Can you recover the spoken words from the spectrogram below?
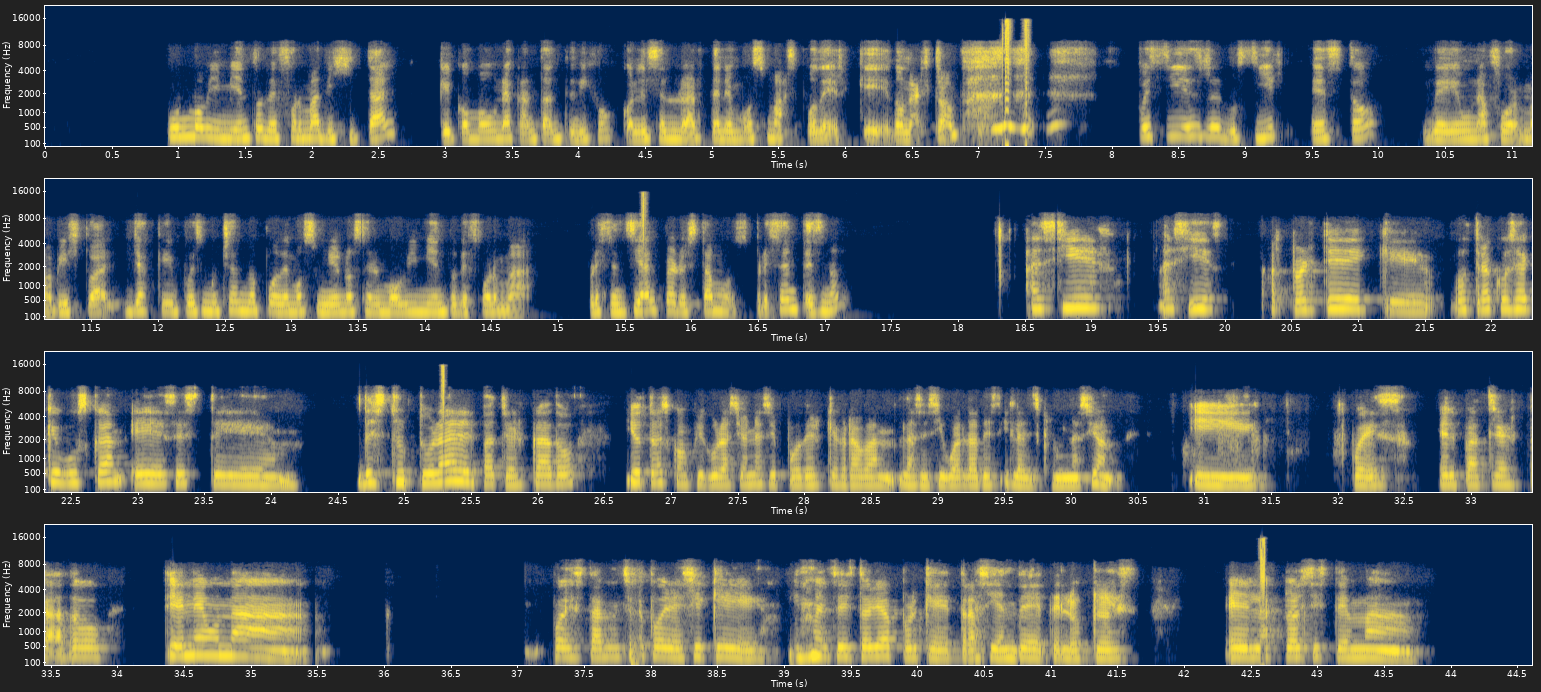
un movimiento de forma digital, que como una cantante dijo, con el celular tenemos más poder que Donald Trump. pues sí, es reducir esto de una forma virtual, ya que pues muchas no podemos unirnos al movimiento de forma presencial, pero estamos presentes, ¿no? Así es, así es. Aparte de que otra cosa que buscan es este destructurar el patriarcado y otras configuraciones de poder que agravan las desigualdades y la discriminación. Y pues el patriarcado tiene una pues también se podría decir que inmensa historia porque trasciende de lo que es el actual sistema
